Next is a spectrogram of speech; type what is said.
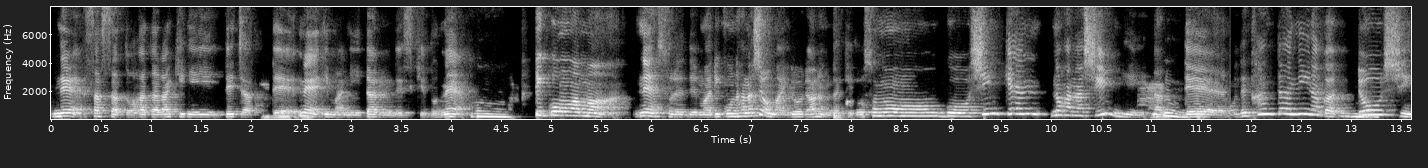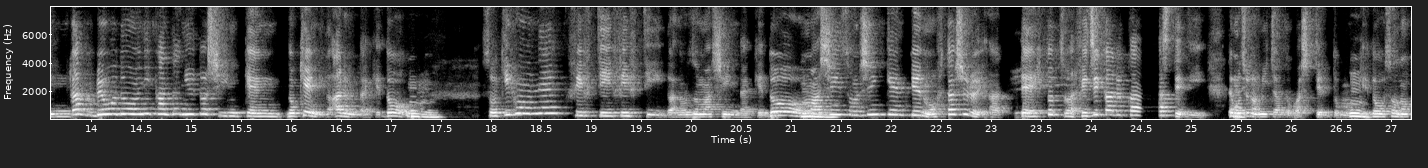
ね、さっさと働きに出ちゃってね、今に至るんですけどね。うん。離婚はまあね、それでまあ離婚の話はまあいろいろあるんだけど、その後、親権の話になって、で、簡単になんか両親が平等に簡単に言うと親権の権利があるんだけど、うん。そう、基本ね、50-50が望ましいんだけど、うんまあ、しその親権っていうのも2種類あって、一つはフィジカルカステディ。でもちろんみーちゃんとか知ってると思うけど、その、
